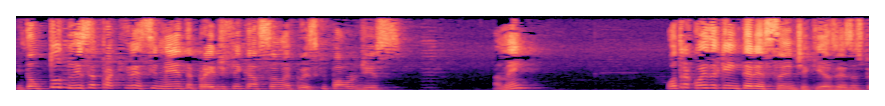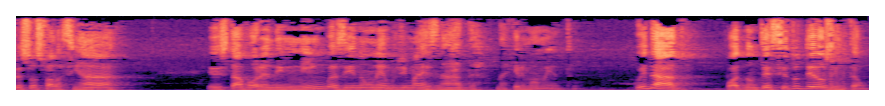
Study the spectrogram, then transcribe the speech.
Então tudo isso é para crescimento, é para edificação, é por isso que Paulo diz. Amém? Outra coisa que é interessante aqui, às vezes as pessoas falam assim: ah, eu estava orando em línguas e não lembro de mais nada naquele momento. Cuidado, pode não ter sido Deus então.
